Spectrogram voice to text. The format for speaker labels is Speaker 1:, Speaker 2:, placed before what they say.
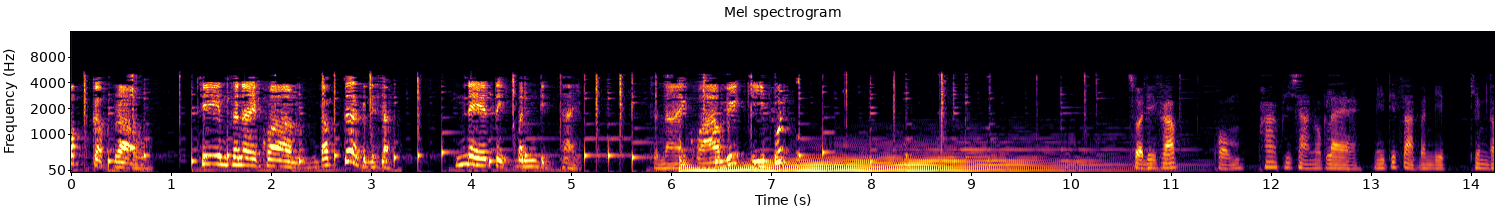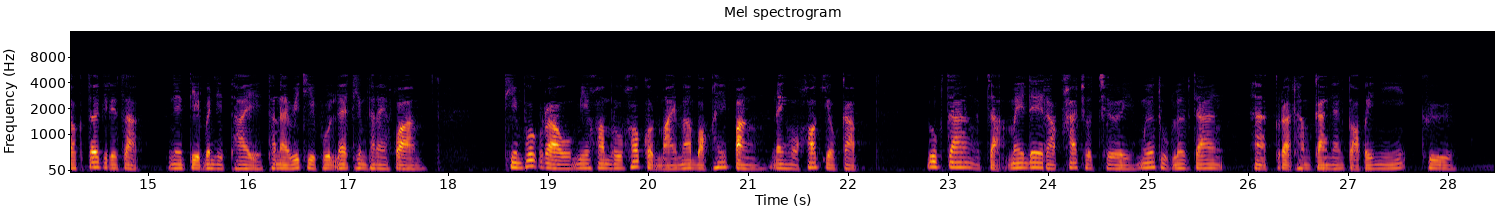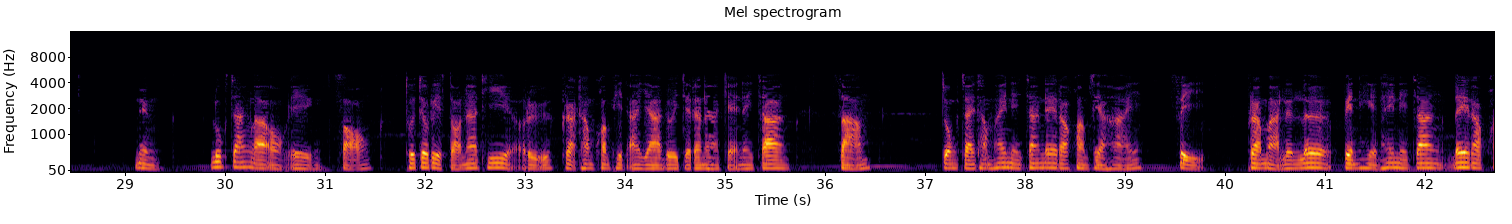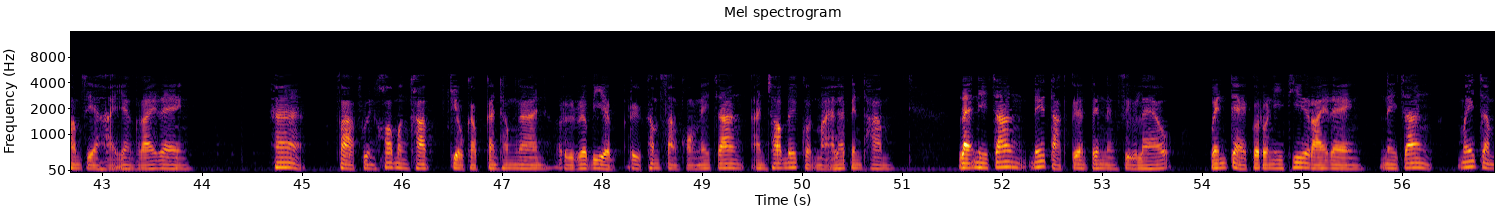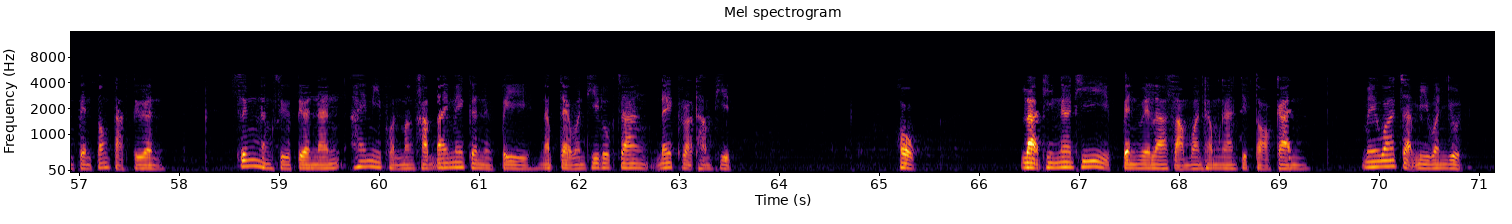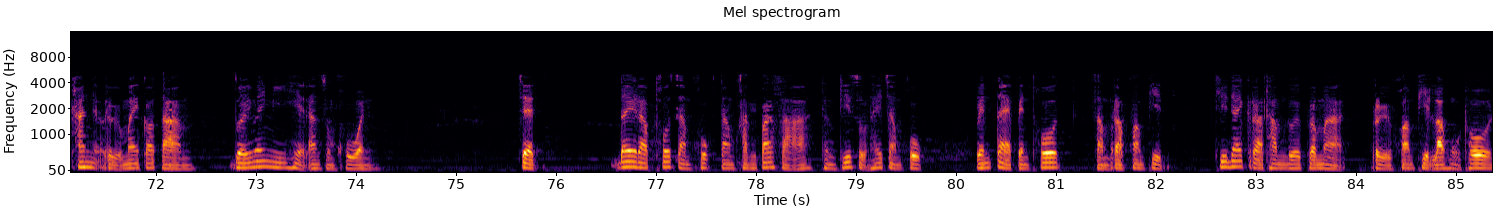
Speaker 1: พบกับเรา ทีมทนายความดรกิติศักดิ์เนติบัณฑิตไทย ทนายความวิถีพุทธ
Speaker 2: สวัสดีครับ ผมภาคพิชานกแล นิติศาสตร์บัณฑิต ทีมดรกิติศักดิ์เนติบัณฑิตไทย ทนายวิถีพุทธและทีมทนายความ ทีมพวกเรามีความรู้ข้อกฎหมายมาบอกให้ฟังในหัวข้อเกี่ยวกับ ลูกจ้างจะไม่ได้รับค่าชดเชย เมื่อถูกเลิกจ้าง หากกระทำการดังต่อไปนี้ คือ 1. ลูกจ้างลาออกเอง 2. ทุจริตต่อหน้าที่หรือกระทำความผิดอาญาโดยเจตนาแก่นายจ้าง 3. จงใจทำให้ในายจ้างได้รับความเสียหาย 4. ประมาทเลินเล่อเป็นเหตุให้ในายจ้างได้รับความเสียหายอย่างร้ายแรง 5. ฝ่าฝืนข้อบังคับเกี่ยวกับการทำงานหรือระเบียบหรือคำสั่งของนายจ้าง อันชอบด้วยกฎหมายและเป็นธรรม และนายจ้างได้ตักเตือนเป็นหนังสือแล้ว เว้นแต่กรณีที่ร้ายแรงนายจ้างไม่จำเป็นต้องตักเตือน ซึ่งหนังสือเตือนนั้นให้มีผลบังคับได้ไม่เกินหนึ่งปี นับแต่วันที่ลูกจ้างได้กระทำผิด 6. ละทิ้งหน้าที่เป็นเวลาสามวันทำงานติดต่อกัน ไม่ว่าจะมีวันหยุดขั้นหรือไม่ก็ตาม โดยไม่มีเหตุอันสมควร 7. ได้รับโทษจำคุกตามคำพิพากษาถึงที่สุดให้จำคุก เว้นแต่เป็นโทษสำหรับความผิดที่ได้กระทำโดยประมาทหรือความผิดละหูโทษ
